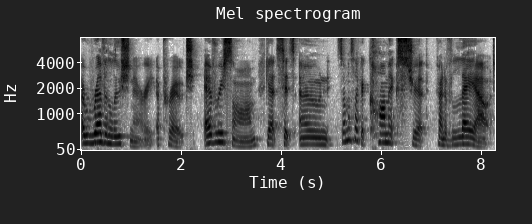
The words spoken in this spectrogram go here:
a revolutionary approach. Every psalm gets its own, it's almost like a comic strip kind of layout,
